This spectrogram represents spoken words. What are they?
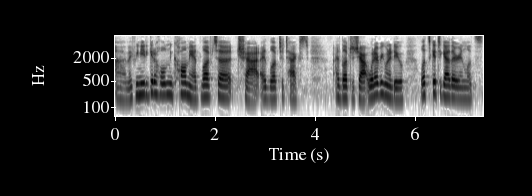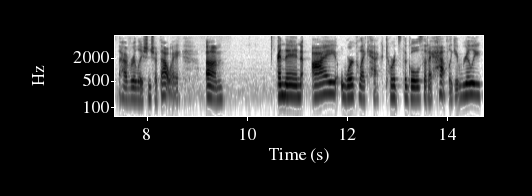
Um, if you need to get a hold of me, call me. I'd love to chat. I'd love to text. I'd love to chat. Whatever you want to do, let's get together and let's have a relationship that way. Um, and then I work like heck towards the goals that I have. Like it really,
